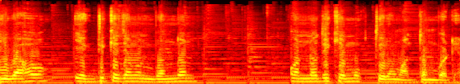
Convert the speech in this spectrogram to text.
বিবাহ একদিকে যেমন বন্ধন, অন্যদিকে মুক্তিরও মাধ্যম বটে।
